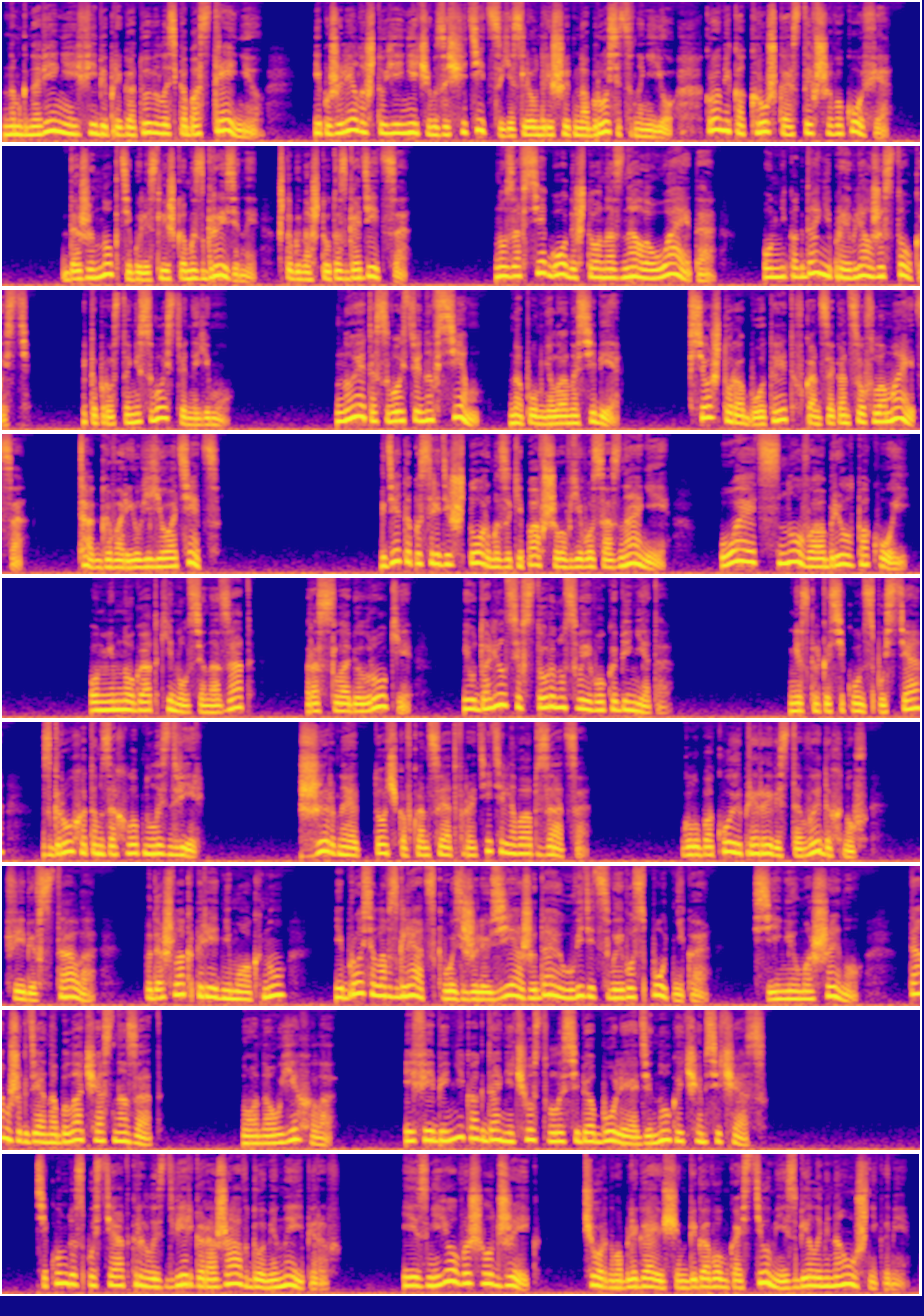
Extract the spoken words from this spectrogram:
На мгновение Фиби приготовилась к обострению и пожалела, что ей нечем защититься, если он решит наброситься на нее, кроме как кружкой остывшего кофе. Даже ногти были слишком изгрызены, чтобы на что-то сгодиться — но за все годы, что она знала Уайта, он никогда не проявлял жестокость. Это просто не свойственно ему. Но это свойственно всем, напомнила она себе. Все, что работает, в конце концов ломается. Так говорил ее отец. Где-то посреди шторма, закипавшего в его сознании, Уайт снова обрел покой. Он немного откинулся назад, расслабил руки и удалился в сторону своего кабинета. Несколько секунд спустя с грохотом захлопнулась дверь. Жирная точка в конце отвратительного абзаца. Глубоко и прерывисто выдохнув, Фиби встала, подошла к переднему окну и бросила взгляд сквозь жалюзи, ожидая увидеть своего спутника, синюю машину, там же, где она была час назад. Но она уехала, и Фиби никогда не чувствовала себя более одинокой, чем сейчас — Секунду спустя открылась дверь гаража в доме Нейперов. И из нее вышел Джейк в черном облегающем беговом костюме и с белыми наушниками.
